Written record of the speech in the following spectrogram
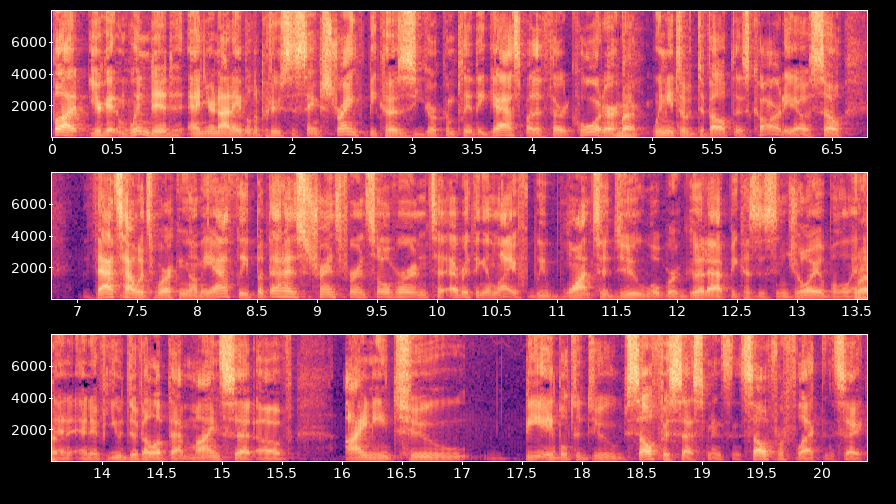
But you're getting winded and you're not able to produce the same strength because you're completely gassed by the third quarter. Right. We need to develop this cardio. So that's how it's working on the athlete, but that has transference over into everything in life. We want to do what we're good at because it's enjoyable. And, Right. and, and if you develop that mindset of, I need to be able to do self assessments and self reflect and say,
